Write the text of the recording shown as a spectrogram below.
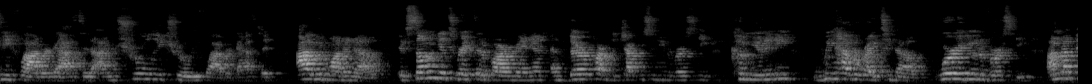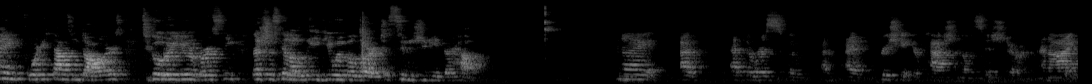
me flabbergasted. I'm truly, truly flabbergasted. I would want to know if someone gets raped at a bar in Manayunk and they're part of the Jefferson University community. We have a right to know. We're a university. I'm not paying forty thousand dollars to go to a university that's just going to leave you in the lurch as soon as you need their help. Can I, at, at the risk of, I, I appreciate your passion on this issue, and I,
